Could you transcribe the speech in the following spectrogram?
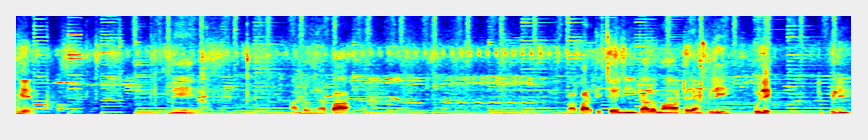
Nggih. Nih. Andongnya Pak Pak Partijo ini kalau mau ada yang beli boleh dibeli.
